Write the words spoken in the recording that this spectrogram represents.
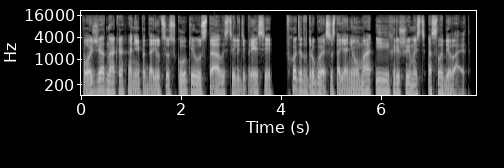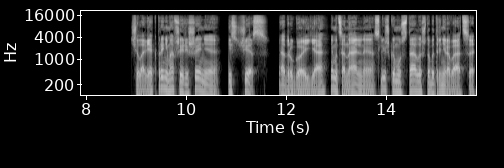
Позже, однако, они поддаются скуке, усталости или депрессии, входят в другое состояние ума, и их решимость ослабевает. Человек, принимавший решение, исчез, а другое «я», эмоциональное, слишком устало, чтобы тренироваться,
